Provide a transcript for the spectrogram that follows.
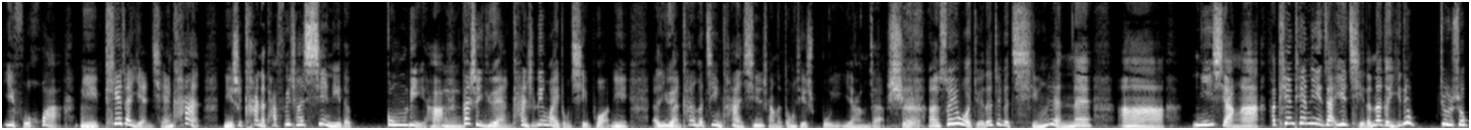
一幅画，你贴在眼前看，你是看着它非常细腻的功力哈，但是远看是另外一种气魄，你呃远看和近看欣赏的东西是不一样的，是，嗯，所以我觉得这个情人呢，啊，你想啊，他天天腻在一起的那个一定。就是说，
